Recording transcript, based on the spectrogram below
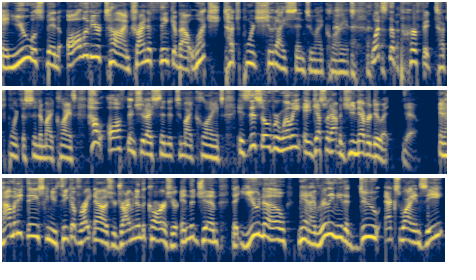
and you will spend all of your time trying to think about what sh- touch point should I send to my clients? What's the perfect touch point to send to my clients? How often should I send it to my clients? Is this overwhelming? And guess what happens? You never do it. Yeah. And how many things can you think of right now as you're driving in the car, as you're in the gym, that you know, man, I really need to do X, Y, and Z,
